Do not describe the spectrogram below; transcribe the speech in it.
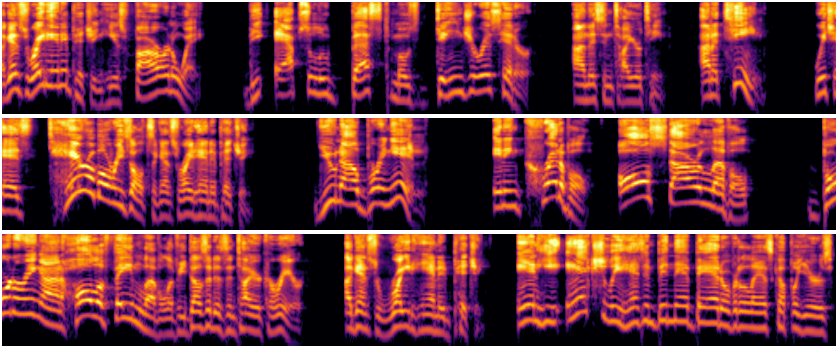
Against right handed pitching, he is far and away the absolute best, most dangerous hitter on this entire team. On a team which has terrible results against right handed pitching, you now bring in an incredible all star level bordering on Hall of Fame level if he does it his entire career against right handed pitching. And he actually hasn't been that bad over the last couple years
